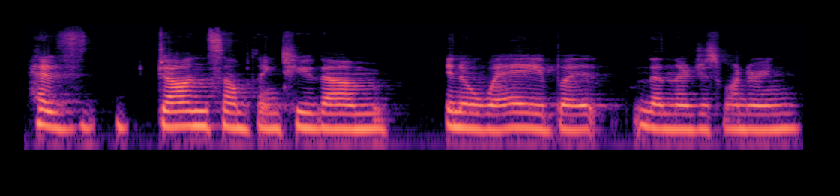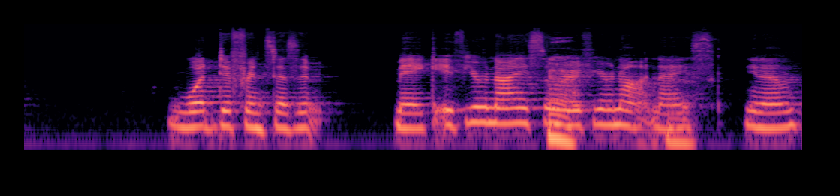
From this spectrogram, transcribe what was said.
has done something to them in a way but then they're just wondering what difference does it make if you're nice or yeah. if you're not nice yeah. you know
